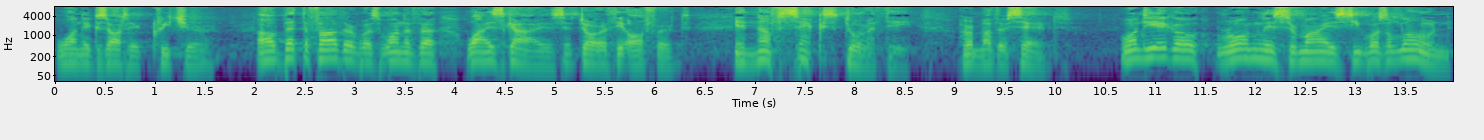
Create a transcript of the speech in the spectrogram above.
one exotic creature. I'll bet the father was one of the wise guys, Dorothy offered. Enough sex, Dorothy, her mother said. Juan Diego wrongly surmised he was alone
